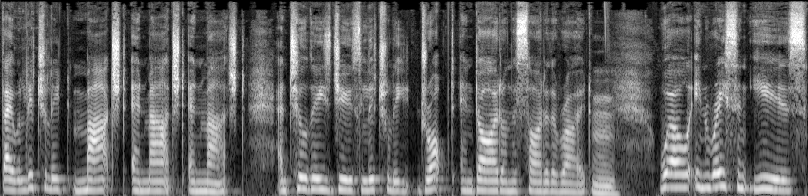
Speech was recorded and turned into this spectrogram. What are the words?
they were literally marched and marched and marched until these Jews literally dropped and died on the side of the road. Well, in recent years,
